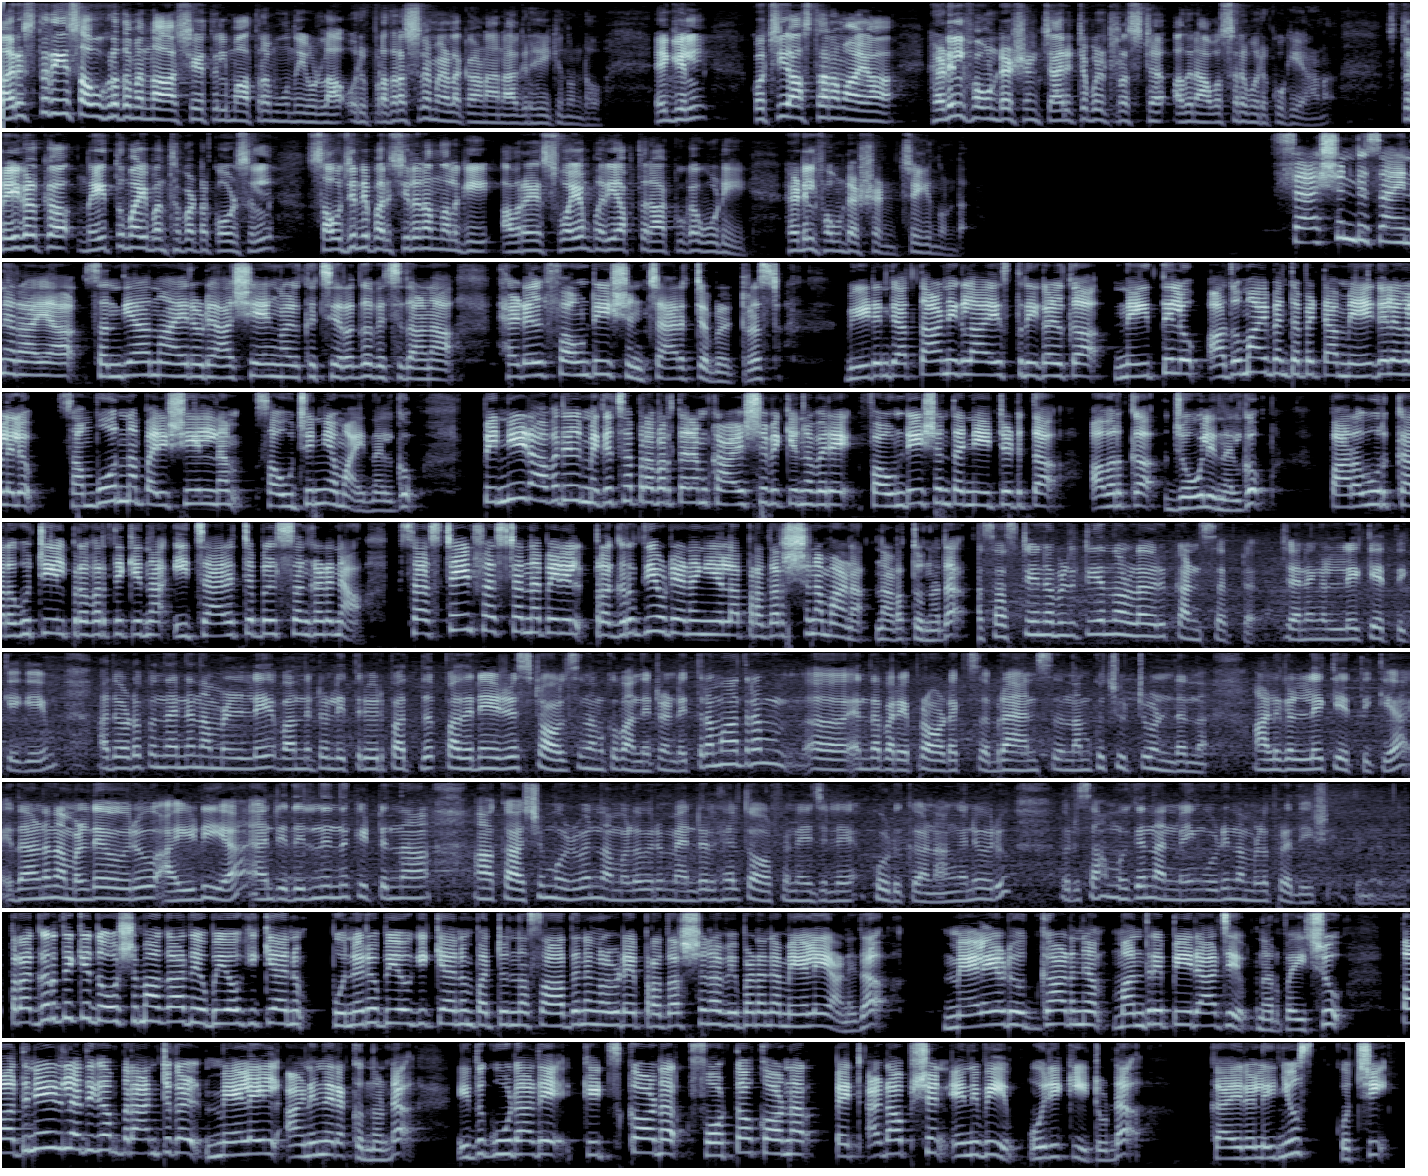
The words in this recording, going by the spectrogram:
പരിസ്ഥിതി സൗഹൃദം എന്ന ആശയത്തിൽ മാത്രം ഊന്നിയുള്ള ഒരു പ്രദർശനമേള കാണാൻ ആഗ്രഹിക്കുന്നുണ്ടോ? എങ്കിൽ കൊച്ചി ആസ്ഥാനമായ ഹെഡിൽ ഫൗണ്ടേഷൻ ചാരിറ്റബിൾ ട്രസ്റ്റ് അതിന് അവസരമൊരുക്കുകയാണ്. സ്ത്രീകൾക്ക് നെയ്ത്തുമായി ബന്ധപ്പെട്ട കോഴ്സിൽ സൗജന്യ പരിശീലനം നൽകി അവരെ സ്വയം പര്യാപ്തരാക്കുക കൂടി ഹെഡിൽ ഫൗണ്ടേഷൻ ചെയ്യുന്നുണ്ട്. ഫാഷൻ ഡിസൈനറായ സന്ധ്യ നായരുടെ ആശയങ്ങൾക്ക് ചിറക് വെച്ചതാണ് ഹെഡൽ ഫൗണ്ടേഷൻ ചാരിറ്റബിൾ ട്രസ്റ്റ്. വീടിന്റെ അത്താണികളായ സ്ത്രീകൾക്ക് നെയ്ത്തിലും അതുമായി ബന്ധപ്പെട്ട മേഖലകളിലും സമ്പൂർണ പരിശീലനം സൗജന്യമായി നൽകും. പിന്നീട് അവരിൽ മികച്ച പ്രവർത്തനം കാഴ്ചവെക്കുന്നവരെ ഫൗണ്ടേഷൻ തന്നെ ഏറ്റെടുത്ത് അവർക്ക് ജോലി നൽകും. പറവൂർ കറുകുറ്റിയിൽ പ്രവർത്തിക്കുന്ന ഈ ചാരിറ്റബിൾ സംഘടന സസ്റ്റൈൻ ഫെസ്റ്റ് എന്ന പേരിൽ പ്രകൃതിയോട് ഇണങ്ങിയുള്ള പ്രദർശനമാണ് നടത്തുന്നത്. സസ്റ്റൈനബിലിറ്റി എന്നുള്ള ഒരു കൺസെപ്റ്റ് ജനങ്ങളിലേക്ക് എത്തിക്കുകയും അതോടൊപ്പം തന്നെ നമ്മളിൽ വന്നിട്ടുള്ള ഇത്ര ഒരു പത്ത് പതിനേഴ് സ്റ്റോൾസ് നമുക്ക് വന്നിട്ടുണ്ട്. ഇത്രമാത്രം എന്താ പറയുക പ്രോഡക്ട്സ് ബ്രാൻഡ്സ് നമുക്ക് ചുറ്റുമുണ്ടെന്ന് ആളുകളിലേക്ക് എത്തിക്കുക. ഇതാണ് നമ്മളുടെ ഒരു ഐഡിയ ആൻഡ് ഇതിൽ നിന്ന് കിട്ടുന്ന ആ കാശ് മുഴുവൻ നമ്മൾ ഒരു മെന്റൽ ഹെൽത്ത് ഓർഫനേജിൽ കൊടുക്കുകയാണ്. അങ്ങനെ ഒരു ഒരു സാമൂഹിക നന്മയും കൂടി നമ്മൾ പ്രതീക്ഷിക്കുന്നത് പ്രകൃതിക്ക് ദോഷമാകാതെ ഉപയോഗിക്കാനും പുനരുപയോഗിക്കാനും പറ്റുന്ന സാധനങ്ങളുടെ പ്രദർശന വിപണന മേളയാണിത്. മേളയുടെ ഉദ്ഘാടനം മന്ത്രി പി രാജീവ് നിർവഹിച്ചു. പതിനേഴിലധികം ബ്രാൻഡുകൾ മേളയിൽ അണിനിരക്കുന്നുണ്ട്. ഇതുകൂടാതെ kids corner photo corner pet adoption എന്നിവയും ഒരുക്കിയിട്ടുണ്ട്. കൈരളി ന്യൂസ് കൊച്ചി.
